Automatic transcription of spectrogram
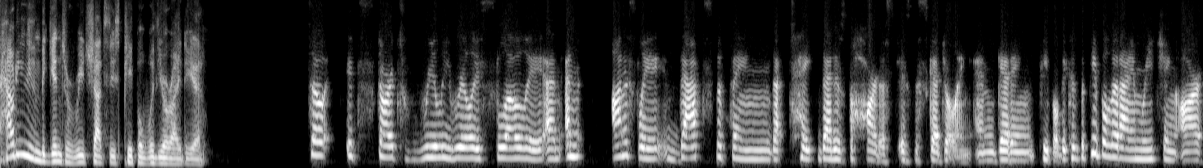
How do you even begin to reach out to these people with your idea? So it starts really, really slowly, and and honestly, that's the thing that take that is the hardest is the scheduling and getting people because the people that I am reaching are,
